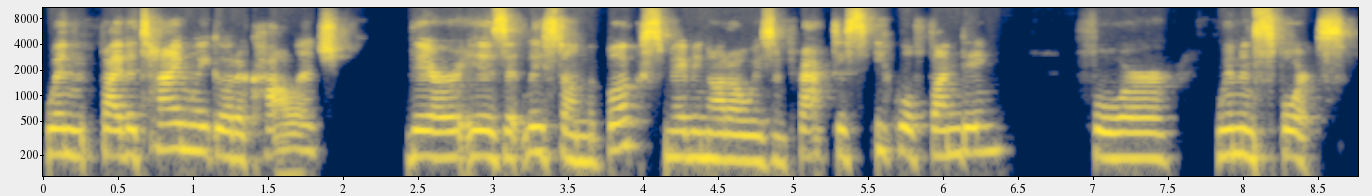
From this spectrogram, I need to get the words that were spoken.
When by the time we go to college, there is, at least on the books, maybe not always in practice, equal funding for women's sports.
